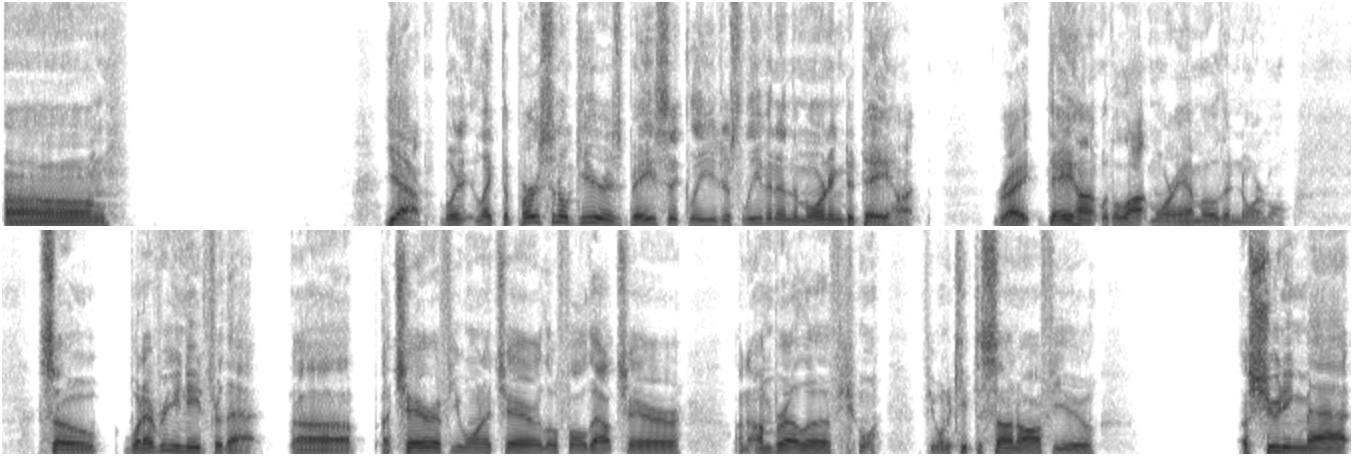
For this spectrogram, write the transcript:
Um, yeah, like the personal gear is basically you just leave it in the morning to day hunt, right? Day hunt with a lot more ammo than normal. So whatever you need for that, uh, a chair if you want a chair, a little fold out chair, an umbrella if you want if you want to keep the sun off you, a shooting mat,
